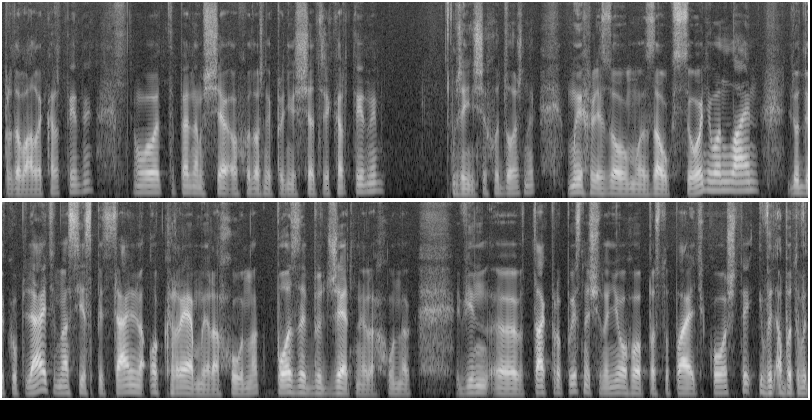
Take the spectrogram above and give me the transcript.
продавали картини. От тепер нам ще художник приніс ще три картини. Вже інший художник. Ми їх реалізовуємо за аукціонів онлайн. Люди купляють. У нас є спеціально окремий рахунок, позабюджетний рахунок. Він е, так прописано, що на нього поступають кошти, і або то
